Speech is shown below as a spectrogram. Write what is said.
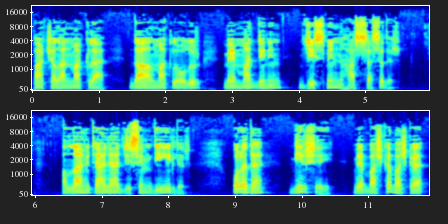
parçalanmakla, dağılmakla olur ve maddenin cismin hassasıdır. Allahü Teala cisim değildir. Orada bir şey ve başka başka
